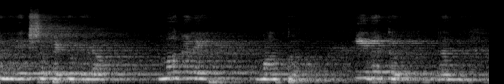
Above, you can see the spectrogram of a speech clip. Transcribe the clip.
ഇനി രക്ഷപ്പെട്ടുകൂടാ. മകളെ മാപ്പ്. ഇവർക്കും നന്ദി.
